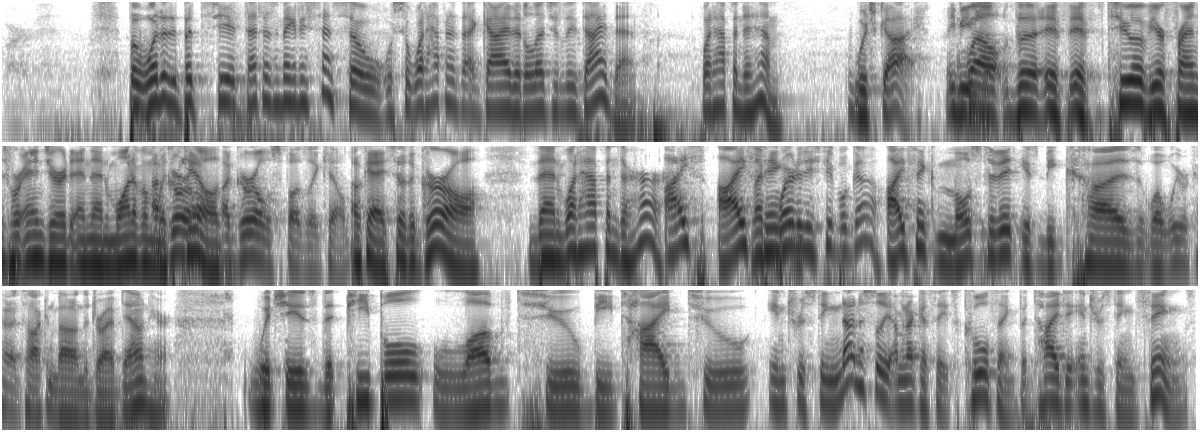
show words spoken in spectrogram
apart, man. But what? Did, but see, that doesn't make any sense. So, so what happened to that guy that allegedly died? Then, what happened to him? Which guy? I mean, well, the if, if two of your friends were injured and then one of them was girl. killed. A girl was supposedly killed. okay, so the girl. Then what happened to her? I th- I like, think where do these people go? I think most of it is because what we were kind of talking about on the drive down here, which is that people love to be tied to interesting, not necessarily, I'm not going to say it's a cool thing, but tied to interesting things.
